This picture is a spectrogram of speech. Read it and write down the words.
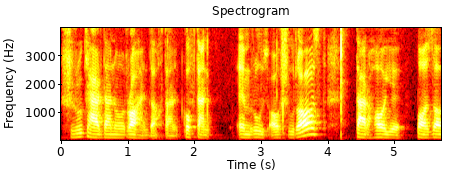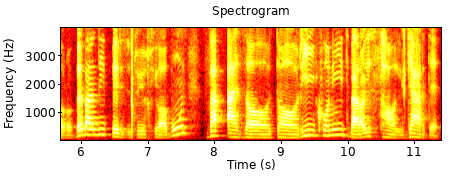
شروع کردن و راه انداختن. گفتن امروز آشوراست درهای بازار رو ببندید بریزید توی خیابون و ازاداری کنید برای سالگرد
